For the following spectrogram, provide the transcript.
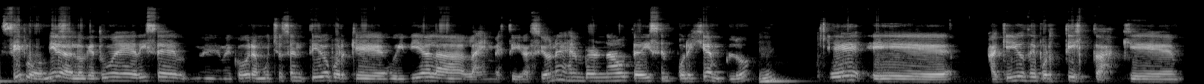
Sí, pues mira, lo que tú me dices me, cobra mucho sentido porque hoy día las investigaciones en burnout te dicen, por ejemplo, ¿Mm? que eh, aquellos deportistas que,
